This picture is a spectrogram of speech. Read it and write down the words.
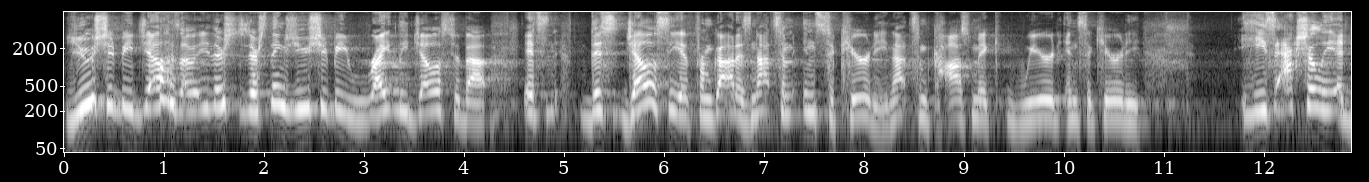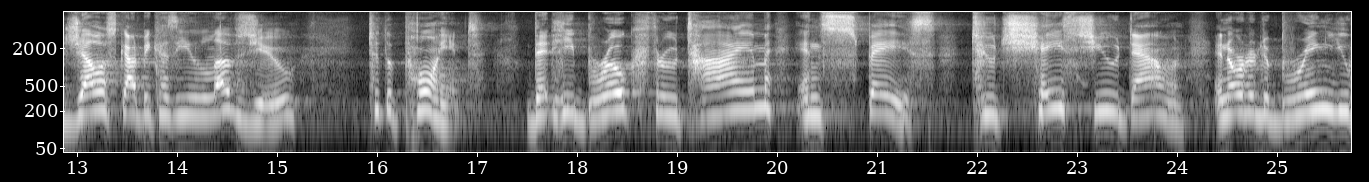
You should be jealous. I mean, there's, there's things you should be rightly jealous about. It's this jealousy from God is not some insecurity, not some cosmic weird insecurity. He's actually a jealous God because he loves you to the point that he broke through time and space to chase you down in order to bring you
